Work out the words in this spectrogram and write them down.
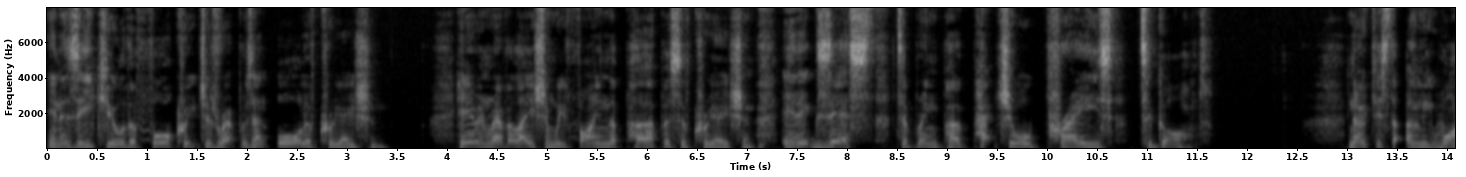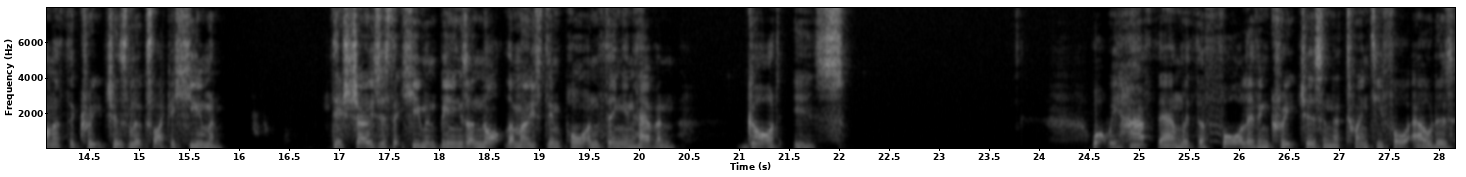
In Ezekiel, the four creatures represent all of creation. Here in Revelation, we find the purpose of creation. It exists to bring perpetual praise to God. Notice that only one of the creatures looks like a human. This shows us that human beings are not the most important thing in heaven. God is. What we have then with the four living creatures and the 24 elders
